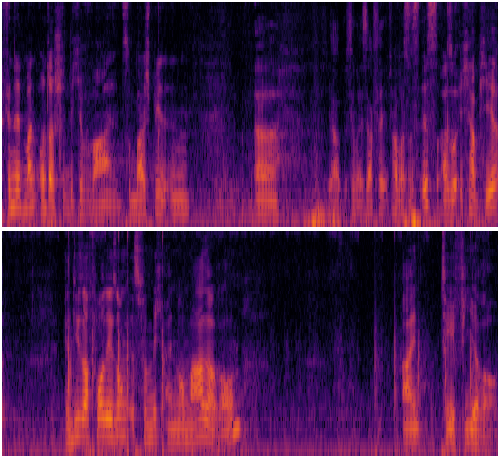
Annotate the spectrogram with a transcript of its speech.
findet man unterschiedliche Wahlen. Zum Beispiel in, äh, ja, beziehungsweise ich sage vielleicht mal, was es ist. Also ich habe hier, in dieser Vorlesung ist für mich ein normaler Raum ein T4-Raum.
